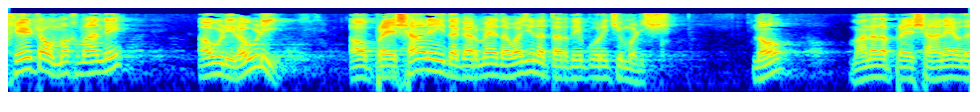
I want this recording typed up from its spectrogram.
خېټه او مخ باندې اوړي روړي او پریشانې د ګرمۍ د وجنه تر دې پوري چې مړ شي نو معنا د پریشانې او د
